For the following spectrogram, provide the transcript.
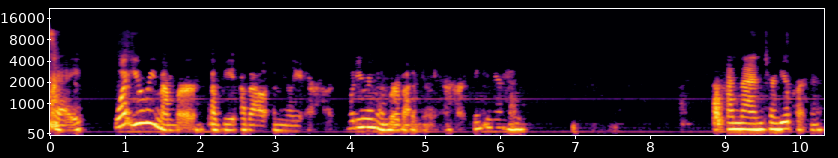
say what you remember about Amelia Earhart. What do you remember about Amelia Earhart? Think in your head. And then turn to your partner.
